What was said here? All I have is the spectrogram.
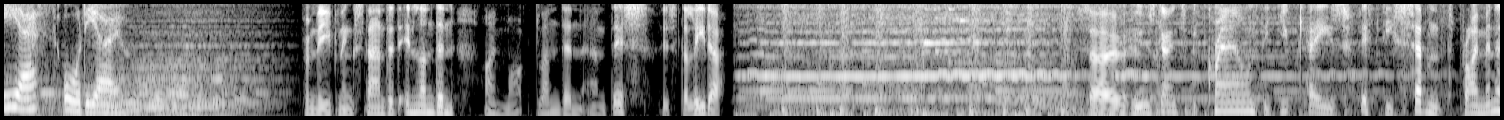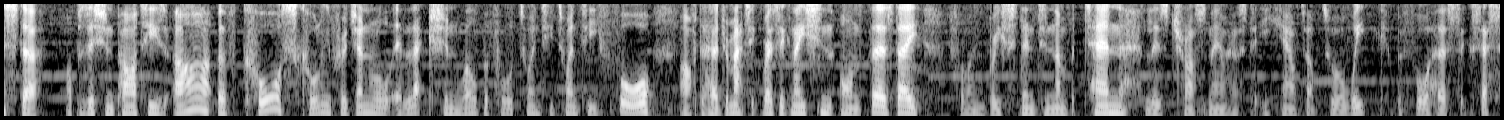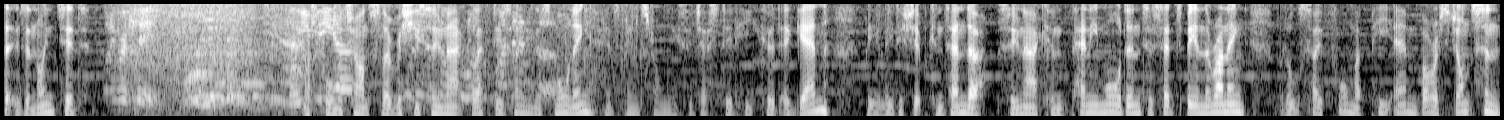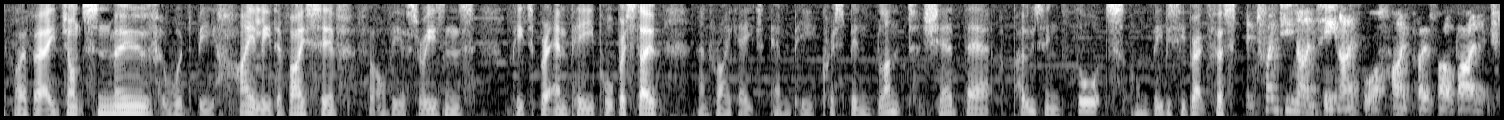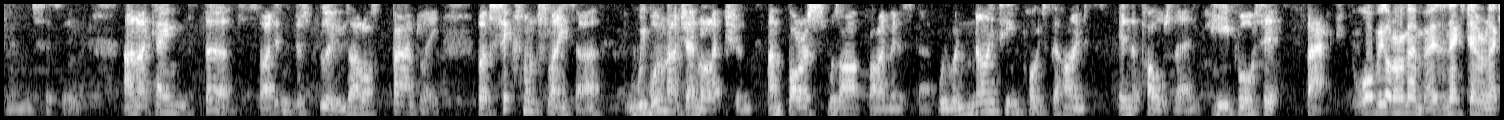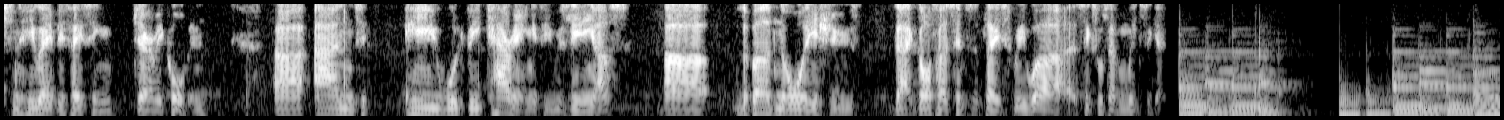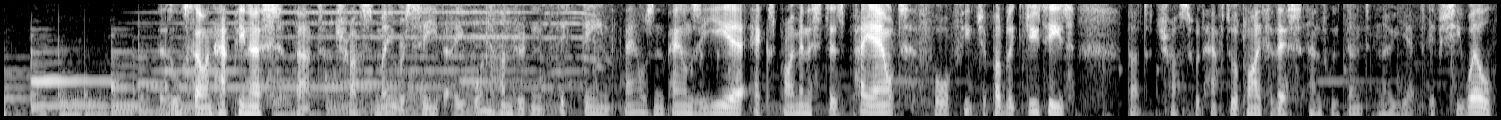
ES Audio. From the Evening Standard in London, I'm Mark Blunden, and this is The Leader. So, who's going to be crowned the UK's 57th Prime Minister? Opposition parties are, of course, calling for a general election well before 2024. After her dramatic resignation on Thursday, following a brief stint in number 10, Liz Truss now has to eke out up to a week before her successor is anointed. Morning. As former Chancellor Rishi Sunak left his home this morning, it's been strongly suggested he could again be a leadership contender. Sunak and Penny Mordaunt are said to be in the running, but also former PM Boris Johnson. However, a Johnson move would be highly divisive for obvious reasons. Peterborough MP Paul Bristow and Reigate MP Crispin Blunt shared their opposing thoughts on BBC Breakfast. In 2019, I fought a high profile by election in the city and I came third. So I didn't just lose, I lost badly. But six months later, we won that general election and Boris was our Prime Minister. We were 19 points behind in the polls then. He brought it back. What we've got to remember is the next general election, he won't be facing Jeremy Corbyn. Uh, and he would be carrying, if he was leading us, uh, the burden of all the issues that got us into the place we were six or seven weeks ago. There's also unhappiness that Truss may receive a £115,000 a year ex Prime Minister's payout for future public duties. But Truss would have to apply for this, and we don't know yet if she will.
